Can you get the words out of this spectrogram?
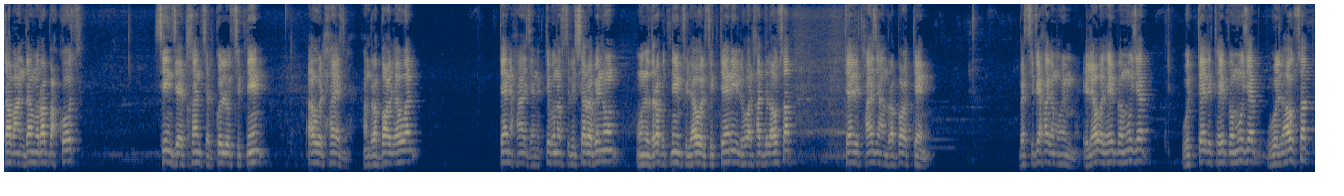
طبعا ده مربع قوس. س زائد خمسة لكل أس اتنين أول حاجة هنربعه الأول. تاني حاجة نكتبه نفس الإشارة بينهم ونضربه اتنين في الأول في التاني اللي هو الحد الأوسط. تالت حاجة هنربعه التاني بس في حاجة مهمة الأول هيبقى موجب والتالت هيبقى موجب والأوسط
